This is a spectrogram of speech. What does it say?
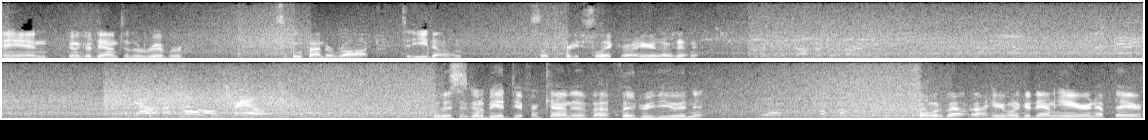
and I'm gonna go down to the river see if we can find a rock to eat on. This looks pretty slick right here though, doesn't it? Yeah, trail. Well, this is going to be a different kind of uh, food review, isn't it? Yeah. so what about right here? Want to go down here and up there?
